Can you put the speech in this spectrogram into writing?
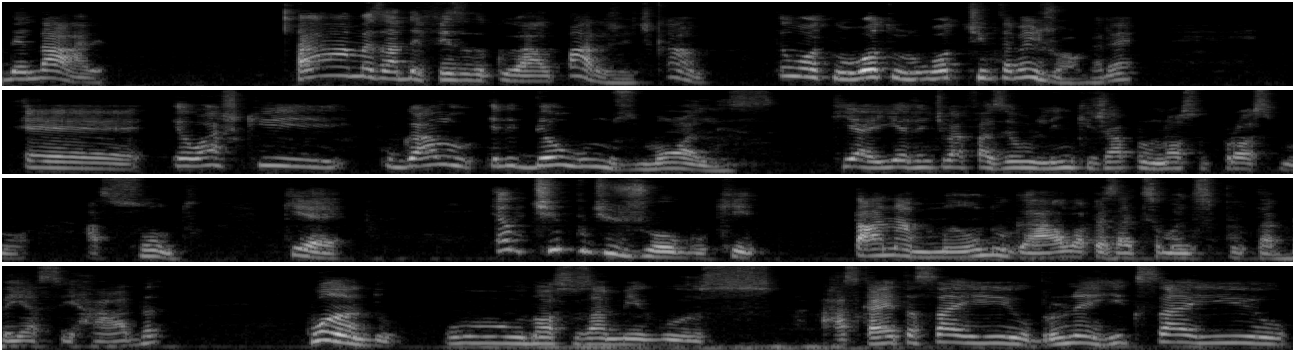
dentro da área. Ah, mas a defesa do Galo. Para, gente, calma. Então o outro, o outro, o outro time também joga, né? É, eu acho que o Galo ele deu alguns moles, que aí a gente vai fazer um link já para o nosso próximo assunto, que é é o tipo de jogo que está na mão do Galo, apesar de ser uma disputa bem acirrada. Quando os nossos amigos Rascaeta saiu, Bruno Henrique saiu,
